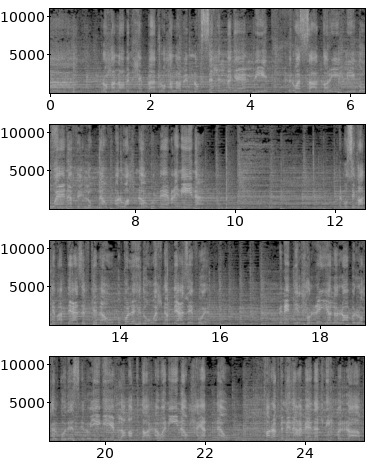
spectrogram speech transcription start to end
روح الله بنحبك روح الله بنفسح المجال ليك. بنوسع الطريق ليك جوانا في قلوبنا وفي أرواحنا وقدام عينينا. الموسيقى هتبقى بتعزف كده وبكل هدوء وإحنا بنعزف و... بندي الحرية للرب الروح القدس إنه يجي يملأ أكتر أوانينا وحياتنا وخرج مننا عبادة تليق بالرب.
